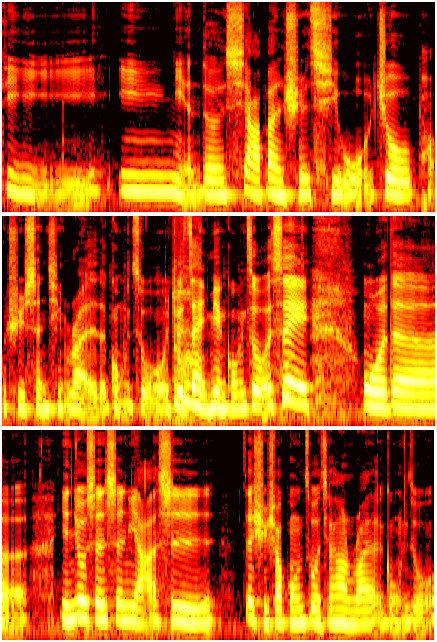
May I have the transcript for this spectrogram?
第一年的下半学期，我就跑去申请 RIDE 的工作，我就在里面工作，所以我的研究生生涯是在学校工作加上 RIDE 的工作，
